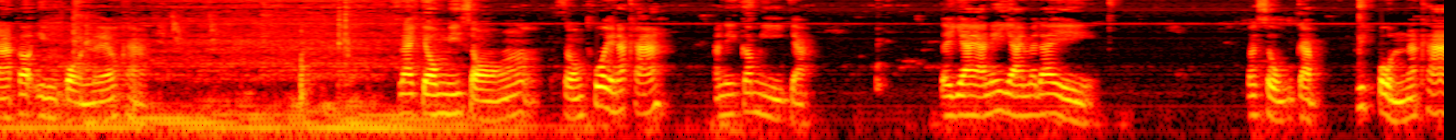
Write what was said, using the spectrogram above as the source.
ตาก็อิ่มก่อนแล้วค่ะปลาจอมมีสองสองถ้วยนะคะ อันนี้ก็มีจ้ะ แต่ยายอันนี้ยายไม่ได้ผสมกับ ริกป่นนะคะ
